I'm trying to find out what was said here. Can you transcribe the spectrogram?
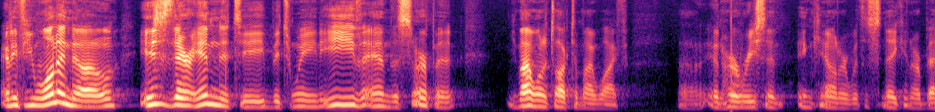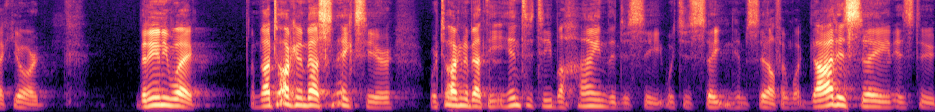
And if you want to know, is there enmity between Eve and the serpent, you might want to talk to my wife uh, and her recent encounter with a snake in our backyard. But anyway, I'm not talking about snakes here. We're talking about the entity behind the deceit, which is Satan himself. And what God is saying is to,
